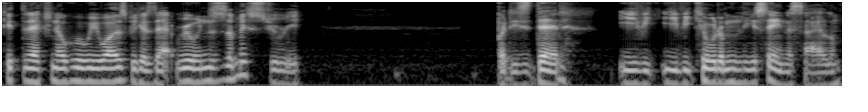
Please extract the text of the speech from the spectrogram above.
get to actually know who he was because that ruins the mystery. But he's dead. Evie Evie killed him in the insane asylum.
